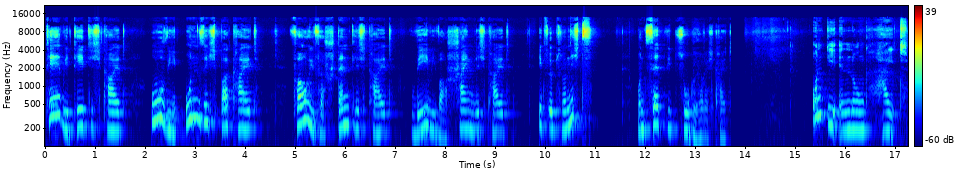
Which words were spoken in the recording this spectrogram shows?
T wie Tätigkeit, U wie Unsichtbarkeit, V wie Verständlichkeit, W wie Wahrscheinlichkeit, XY nichts und Z wie Zugehörigkeit. Und die Endung Heit.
